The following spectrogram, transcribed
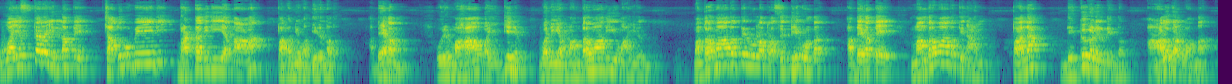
വയസ്കര ഇല്ലത്തെ ചതുർവേദി ഭട്ടതിരി എന്നാണ് പറഞ്ഞു വന്നിരുന്നത്. അദ്ദേഹം ഒരു മഹാവൈദ്യനും വലിയ മന്ത്രവാദിയുമായിരുന്നു. മന്ത്രവാദത്തിലുള്ള പ്രസിദ്ധി കൊണ്ട് അദ്ദേഹത്തെ മന്ത്രവാദത്തിനായി പല ദിക്കുകളിൽ നിന്നും ആളുകൾ വന്ന്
